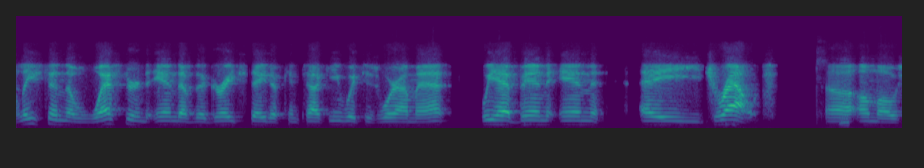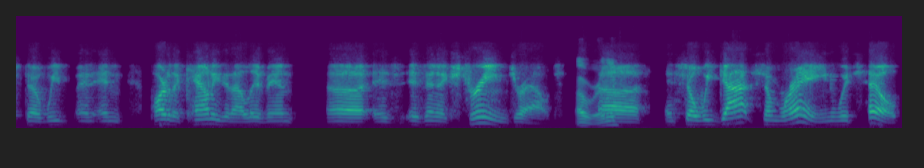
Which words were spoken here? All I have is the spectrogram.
at least in the western end of the great state of Kentucky, which is where I'm at. We have been in a drought uh, mm-hmm. almost. Uh, we and, and part of the county that I live in uh, is is an extreme drought. Oh, really? Uh, and so we got some rain, which helped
